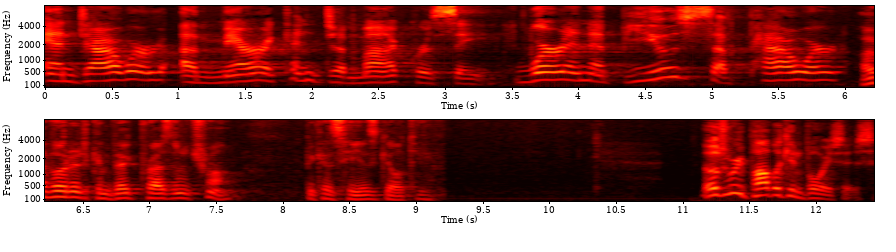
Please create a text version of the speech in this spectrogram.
and our American democracy, were an abuse of power. I voted to convict President Trump because he is guilty. Those were Republican voices,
